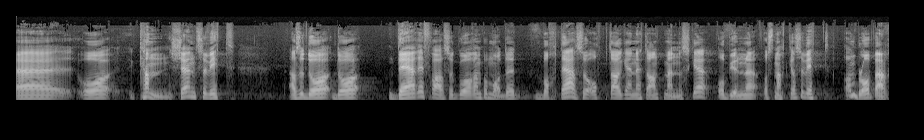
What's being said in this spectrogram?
Eh, og kanskje en så vidt altså da, da, Derifra så går en på en måte bort der, så oppdager en et annet menneske og begynner å snakke så vidt om blåbær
